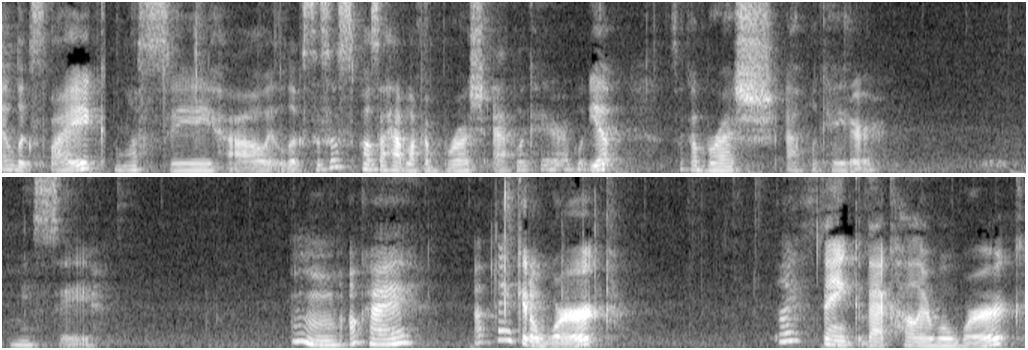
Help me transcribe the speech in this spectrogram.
it looks like. Let's see how it looks. This is supposed to have like a brush applicator. Yep, it's like a brush applicator. Let me see. Hmm, okay. I think it'll work. I think that color will work.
